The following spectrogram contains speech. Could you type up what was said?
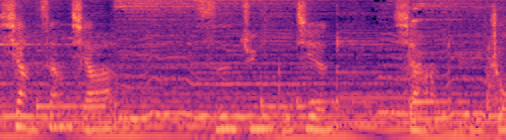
向三峡思君不见下渝州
